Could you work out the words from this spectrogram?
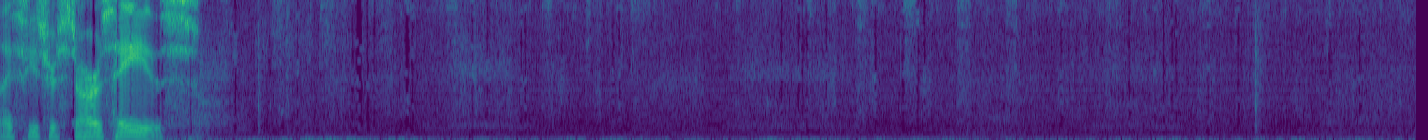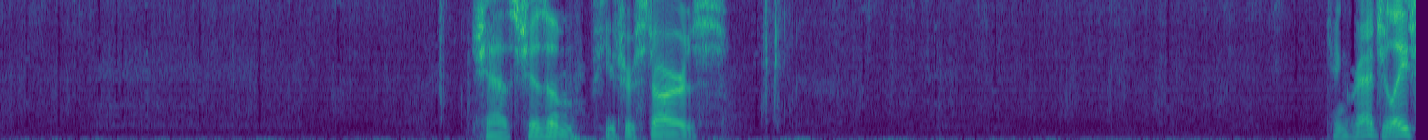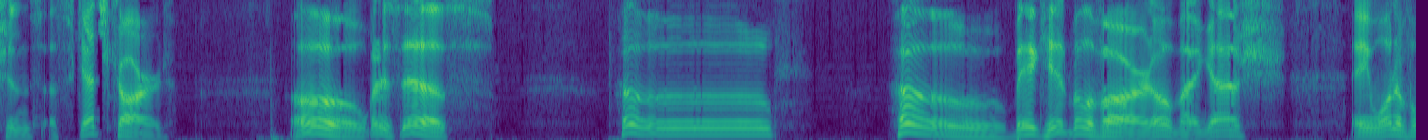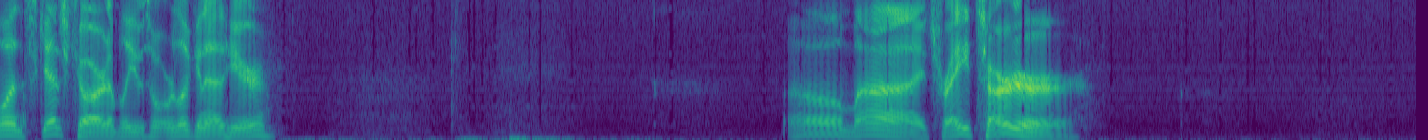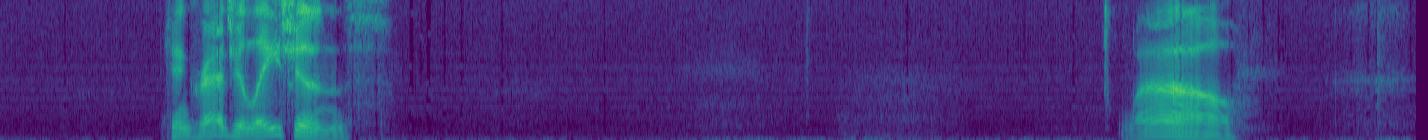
Nice future stars Hayes. Jazz Chisholm, Future Stars. Congratulations, a sketch card. Oh, what is this? Ho! Ho! Big Hit Boulevard. Oh my gosh. A one of one sketch card, I believe is what we're looking at here. Oh my, Trea Turner. Congratulations. Wow.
